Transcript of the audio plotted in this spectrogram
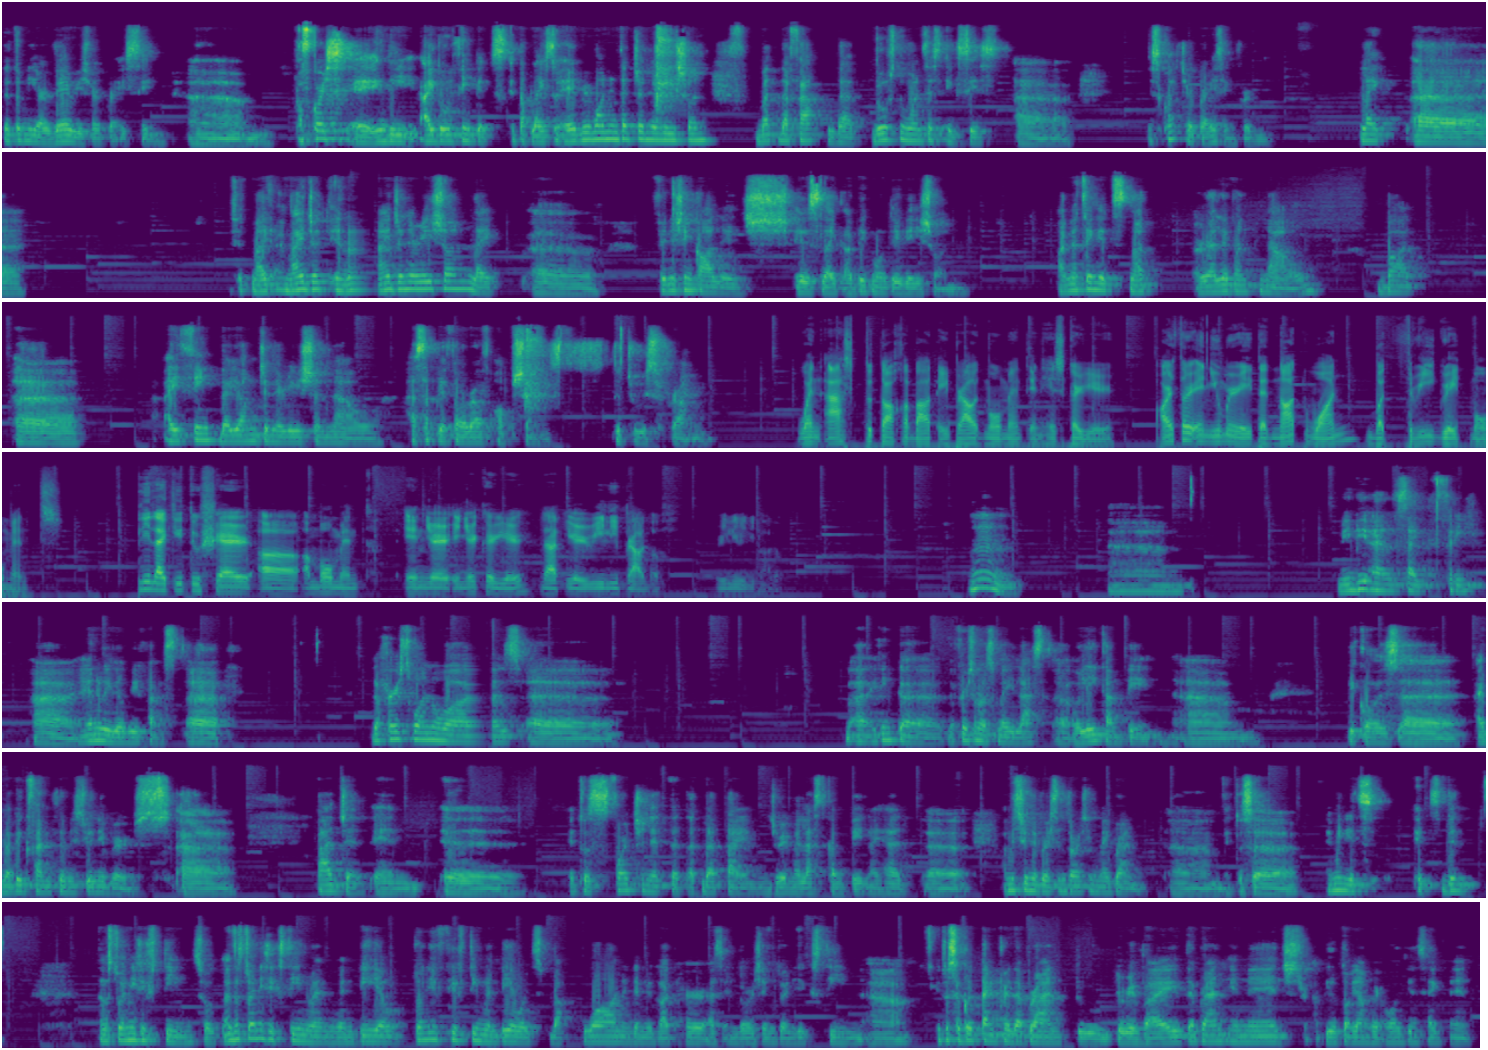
that to me are very surprising. Um, of course, eh, hindi, I don't think it's it applies to everyone in that generation, but the fact that those nuances exist uh, is quite surprising for me. Like, uh, is it my my in my generation? Like, uh, finishing college is like a big motivation. I'm not saying it's not relevant now, but uh, I think the young generation now has a plethora of options to choose from. When asked to talk about a proud moment in his career, Arthur enumerated not one but three great moments. I'd really like you to share uh, a moment in your in your career that you're really proud of? Really, really proud of. Hmm. Um, maybe I'll cite three. Uh, anyway, they'll be fast. Uh, the first one was uh, I think uh, the first one was my last uh, Olay campaign um, because uh, I'm a big fan of the Miss Universe pageant, and it was fortunate that at that time during my last campaign I had a Miss Universe endorsing my brand. Um, it was a, I mean, it's it's been that was 2015. So that was 2016 when when Pia 2015 when Pia Wurtzbach won, and then we got her as endorsed in 2016. Uh, it was a good time for the brand to to revive the brand image, appeal to a younger audience segment,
